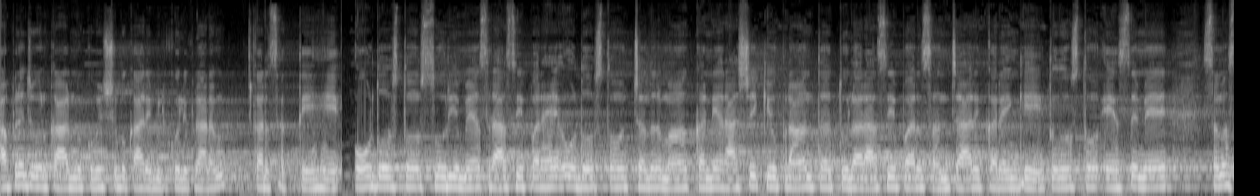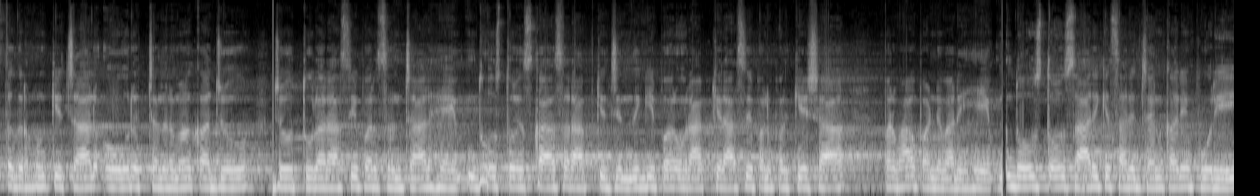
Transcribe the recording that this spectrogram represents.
अपने जीवन काल में कोई शुभ कार्य बिल्कुल ही प्रारंभ कर सकते हैं। और दोस्तों, सूर्य मेष राशि पर है और दोस्तों, चंद्रमा कन्या राशि के उपरांत तुला राशि पर संचार करेंगे। तो दोस्तों, ऐसे में समस्त ग्रहों के चाल और चंद्रमा का जो जो तुला राशि पर संचार है, दोस्तों, इसका असर आपकी ज़िंदगी पर और आपके राशि फल पर कैसा प्रभाव पड़ने वाले हैं? दोस्तों, सारी की सारी जानकारी पूरी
